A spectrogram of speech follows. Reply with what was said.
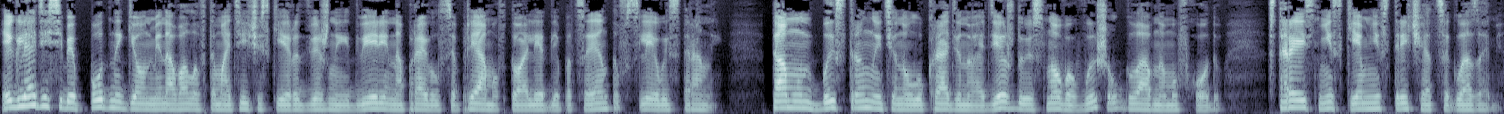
и глядя себе под ноги, он миновал автоматические раздвижные двери и направился прямо в туалет для пациентов с левой стороны. Там он быстро натянул украденную одежду и снова вышел к главному входу, стараясь ни с кем не встречаться глазами.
